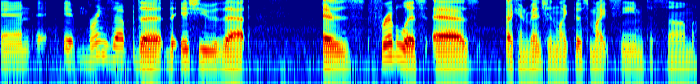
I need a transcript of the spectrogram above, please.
And it brings up the, the issue that, as frivolous as a convention like this might seem to some,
